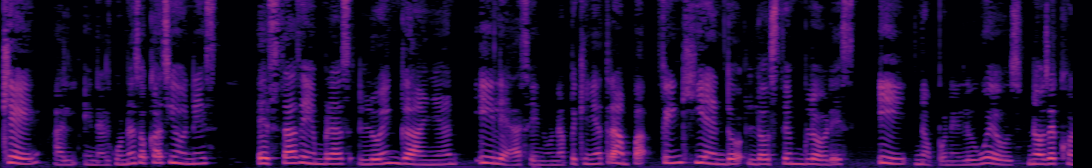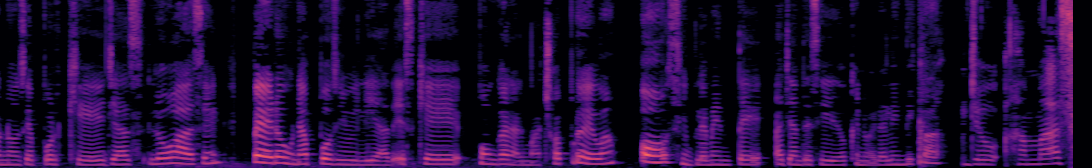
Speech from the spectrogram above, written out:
que en algunas ocasiones estas hembras lo engañan y le hacen una pequeña trampa fingiendo los temblores y no ponen los huevos. No se conoce por qué ellas lo hacen, pero una posibilidad es que pongan al macho a prueba o simplemente hayan decidido que no era el indicado. Yo jamás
